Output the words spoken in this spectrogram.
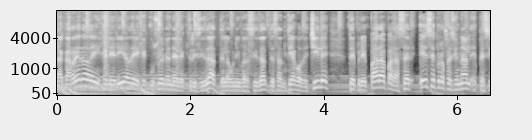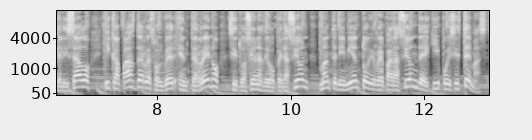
La carrera de Ingeniería de Ejecución en Electricidad de la Universidad de Santiago de Chile te prepara para ser ese profesional especializado y capaz de resolver en terreno situaciones de operación, mantenimiento y reparación de equipo y sistemas.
